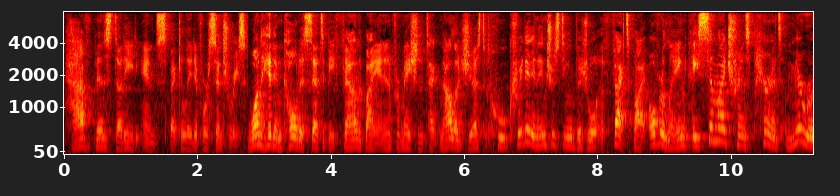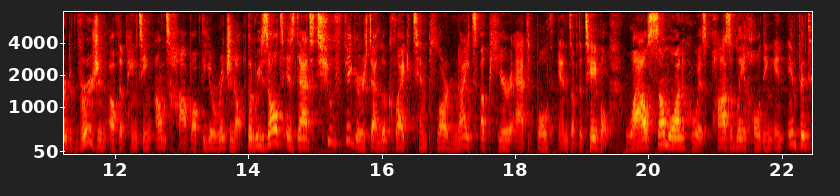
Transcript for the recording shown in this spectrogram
have been studied and speculated for centuries. One hidden code is said to be found by an information technologist who created an interesting visual effect by overlaying a semi-transparent mirrored version of the painting on top of the original. The result is that two figures that look like Templar knights appear at both ends of the table, while someone who is possibly holding an an infant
